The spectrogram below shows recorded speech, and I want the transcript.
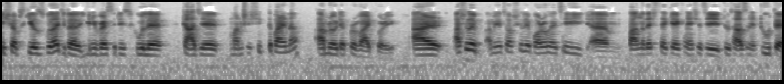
এইসব স্কিলসগুলা যেটা ইউনিভার্সিটি স্কুলে কাজে মানুষে শিখতে পারে না আমরা ওইটা প্রোভাইড করি। আর আসলে আমি হচ্ছে অস্ট্রেলিয়া বড় হয়েছি বাংলাদেশ থেকে এখানে এসেছি টু থাউজেন্ড টু তে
